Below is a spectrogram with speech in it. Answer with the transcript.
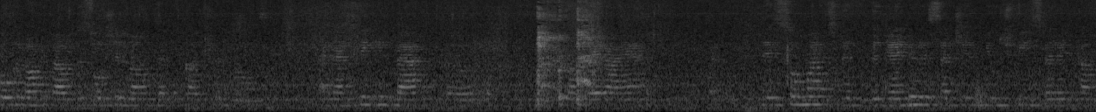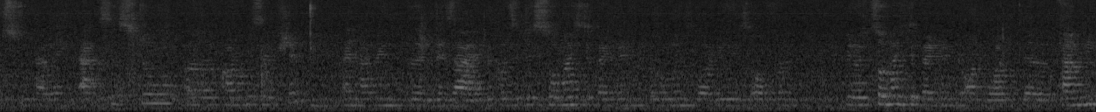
spoke a lot about the social norms and the cultural norms. And I'm thinking back uh, from where I am. There's so much, the, the gender is such a huge piece when it comes to having access to uh, contraception and having the desire because it is so much dependent, a woman's body is often, you know, so much dependent on what the family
